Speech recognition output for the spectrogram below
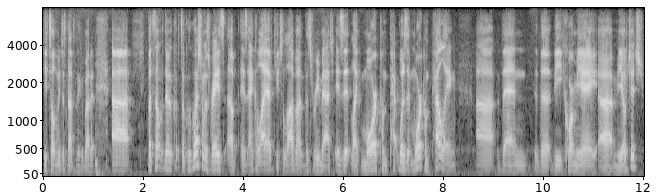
he told me just not to think about it. Uh, but some there, so the question was raised of is Ankalaev Cutelaba this rematch? Is it like more comp- What is it more compelling? Uh, than the the Cormier uh, Miocic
